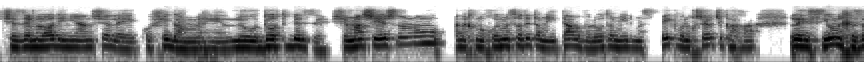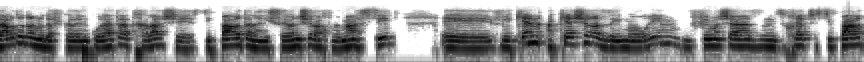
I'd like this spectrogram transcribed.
שזה מאוד עניין של אה, קושי גם אה, להודות בזה, שמה שיש לנו, אנחנו יכולים לעשות את המיטב, אבל לא תמיד מספיק, ואני חושבת שככה, לסיום, החזרת אותנו דווקא לנקודת ההתחלה, שסיפרת על הניסיון שלך ומה עשית, אה, וכן, הקשר הזה עם ההורים, לפי מה שאני זוכרת שסיפרת,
